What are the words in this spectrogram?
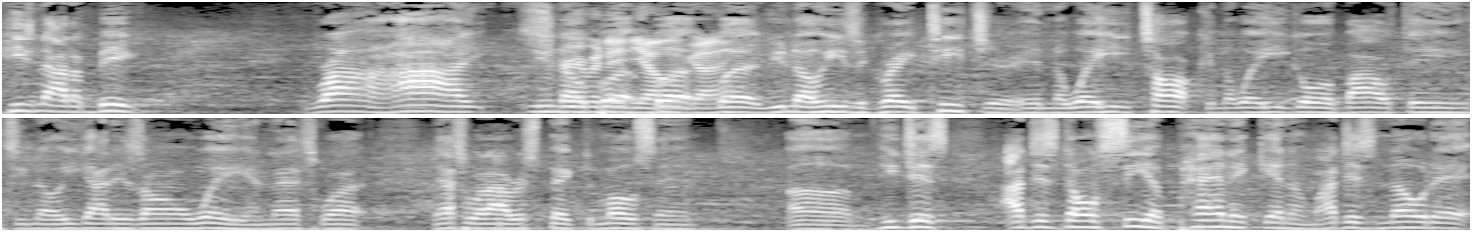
he's not a big rah high, you know, Screaming and but but, guy. but you know he's a great teacher and the way he talk and the way he go about things you know he got his own way and that's what that's what i respect the most and um, he just i just don't see a panic in him i just know that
